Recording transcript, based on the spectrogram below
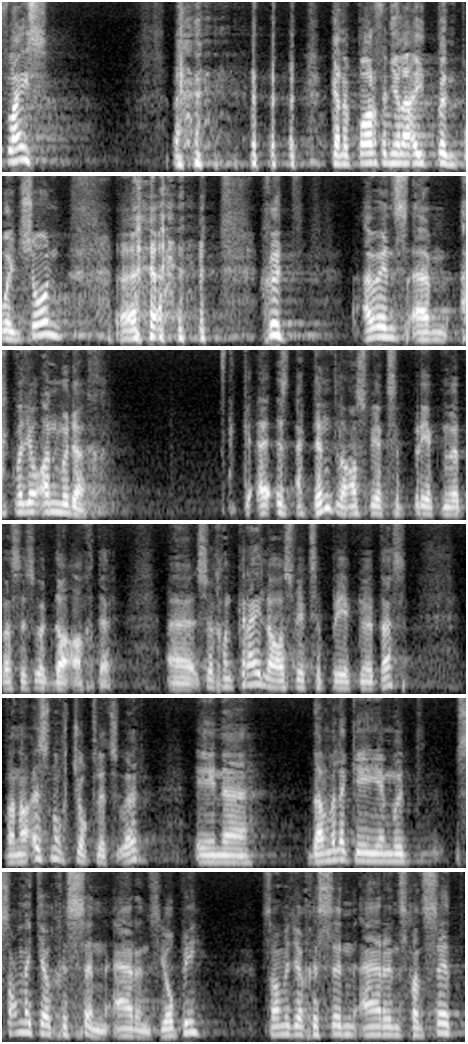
vleis. kan 'n paar van julle uitpunt point Sean. Goed. Ouens, ehm um, ek wil jou aanmoedig. Eh, is ek dink laasweek se preeknotas is ook daar agter. Uh so gaan kry laasweek se preeknotas want daar is nog chocolates oor en uh dan wil ek hê jy moet saam met jou gesin eers Joppie saam met jou gesin eers gaan sit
